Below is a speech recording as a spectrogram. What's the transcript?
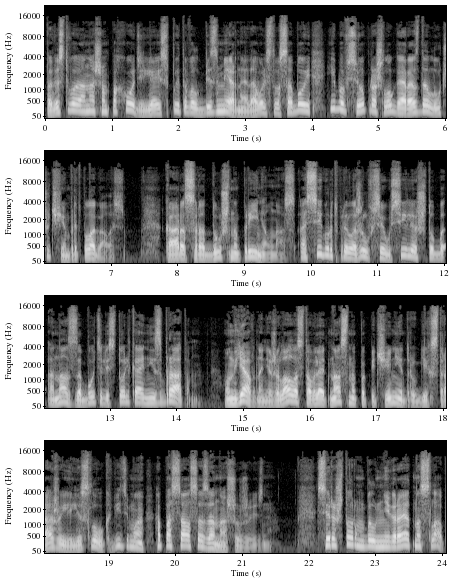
Повествуя о нашем походе, я испытывал безмерное довольство собой, ибо все прошло гораздо лучше, чем предполагалось. Карос радушно принял нас, а Сигурд приложил все усилия, чтобы о нас заботились только они с братом. Он явно не желал оставлять нас на попечении других стражей или слуг, видимо, опасался за нашу жизнь. Серый шторм был невероятно слаб,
